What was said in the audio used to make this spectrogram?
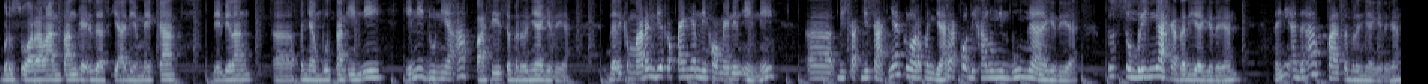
bersuara lantang kayak Zaskia Ademeka. Dia bilang uh, penyambutan ini ini dunia apa sih sebenarnya gitu ya. Dari kemarin dia kepengen nih komenin ini uh, bisa bisanya keluar penjara kok dikalungin bunga gitu ya. Terus sumringah kata dia gitu kan. Nah ini ada apa sebenarnya gitu kan.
